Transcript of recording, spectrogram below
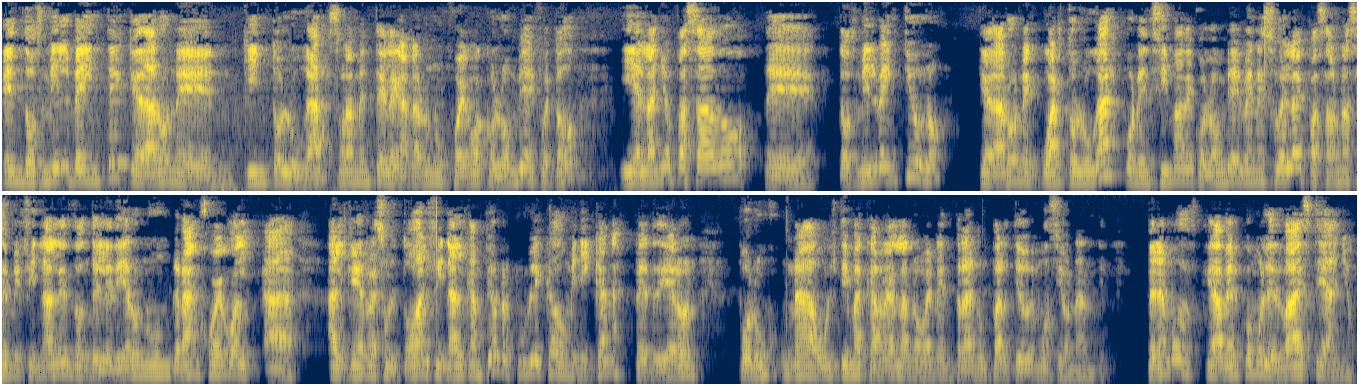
En 2020 quedaron en quinto lugar, solamente le ganaron un juego a Colombia y fue todo. Y el año pasado, eh, 2021, quedaron en cuarto lugar por encima de Colombia y Venezuela y pasaron a semifinales donde le dieron un gran juego al, al que resultó al final campeón República Dominicana. Perdieron por una última carrera en la novena entrada en un partido emocionante. Esperemos que a ver cómo les va este año.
